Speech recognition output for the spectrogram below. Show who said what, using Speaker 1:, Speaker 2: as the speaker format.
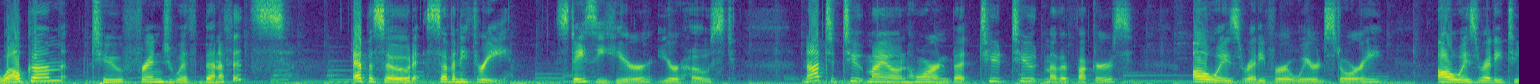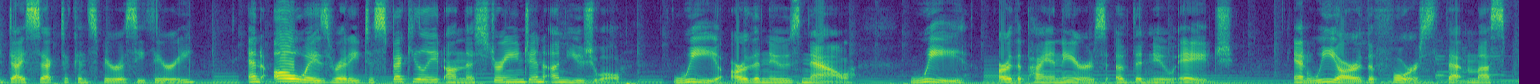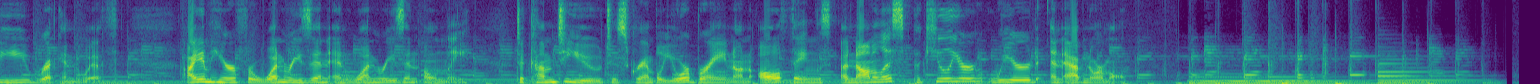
Speaker 1: Welcome to Fringe with Benefits, episode 73. Stacy here, your host. Not to toot my own horn, but toot toot, motherfuckers. Always ready for a weird story, always ready to dissect a conspiracy theory, and always ready to speculate on the strange and unusual. We are the news now. We are the pioneers of the new age and we are the force that must be reckoned with. I am here for one reason and one reason only to come to you to scramble your brain on all things anomalous, peculiar, weird, and abnormal.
